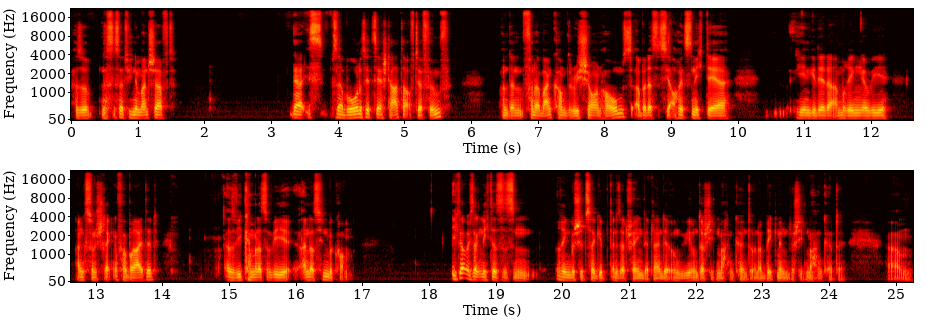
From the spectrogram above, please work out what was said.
also das ist natürlich eine Mannschaft, da ist Sabonis jetzt der Starter auf der 5 und dann von der Bank kommt Rishon Holmes, aber das ist ja auch jetzt nicht derjenige, der da am Ring irgendwie Angst und Schrecken verbreitet. Also wie kann man das irgendwie anders hinbekommen? Ich glaube, ich sage nicht, dass es einen Ringbeschützer gibt an dieser Training Deadline, der irgendwie einen Unterschied machen könnte oder Big Man Unterschied machen könnte. Ähm,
